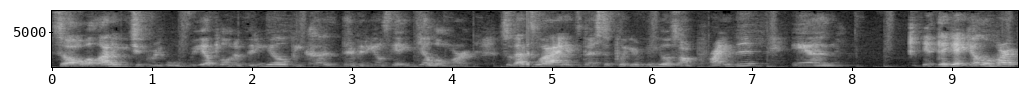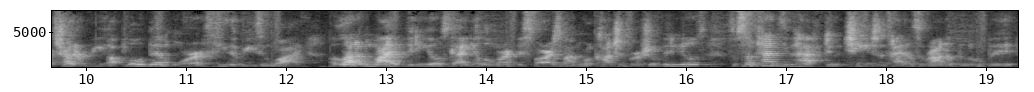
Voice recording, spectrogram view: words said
So a lot of YouTubers will re-upload a video because their videos get yellow marked. So that's why it's best to put your videos on private and if they get yellow marked, try to re-upload them or see the reason why. A lot of my videos got yellow marked as far as my more controversial videos. So sometimes you have to change the titles around a little bit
